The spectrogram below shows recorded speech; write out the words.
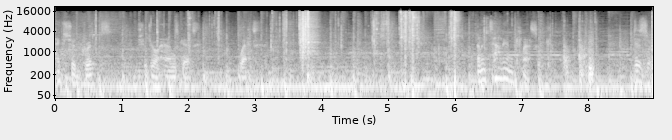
textured grips should your hands get wet. An Italian classic. Dessert.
